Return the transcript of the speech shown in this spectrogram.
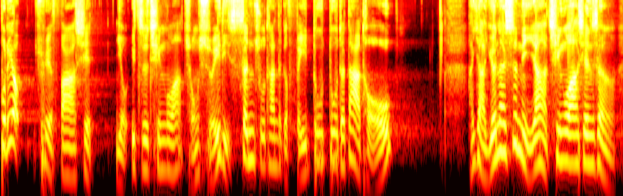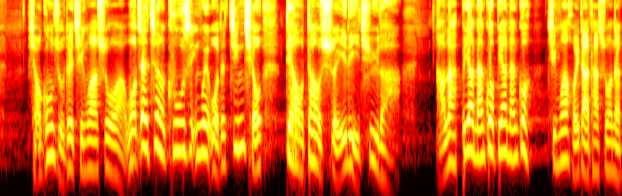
不料却发现有一只青蛙从水里伸出它那个肥嘟嘟的大头。哎呀，原来是你呀，青蛙先生！小公主对青蛙说：“啊，我在这哭是因为我的金球掉到水里去了。”好了，不要难过，不要难过。青蛙回答他说：“呢，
